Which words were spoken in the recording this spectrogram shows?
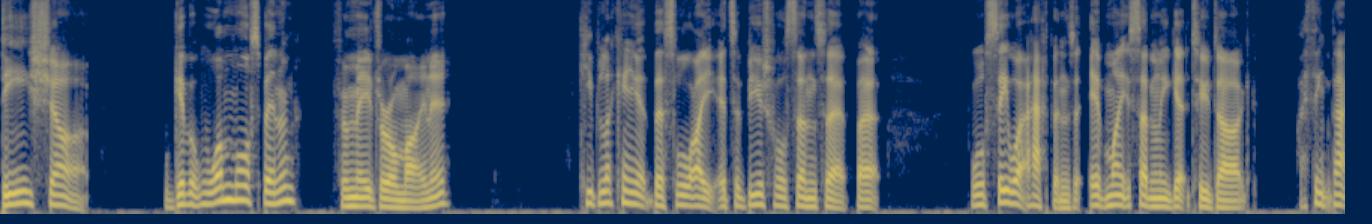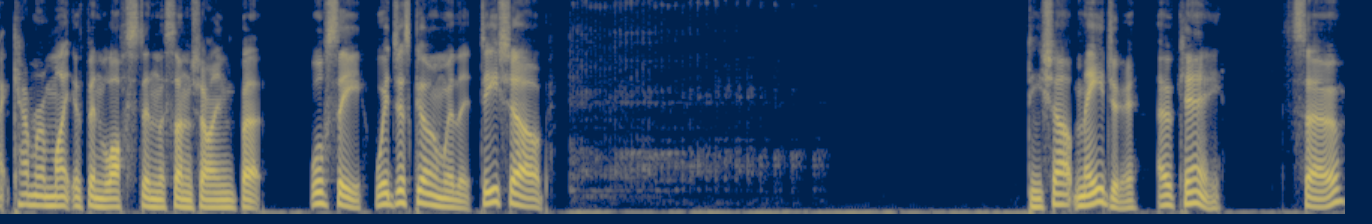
D sharp. We'll give it one more spin for major or minor. I keep looking at this light. It's a beautiful sunset, but we'll see what happens. It might suddenly get too dark. I think that camera might have been lost in the sunshine, but we'll see. We're just going with it. D sharp. D sharp major. Okay. So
